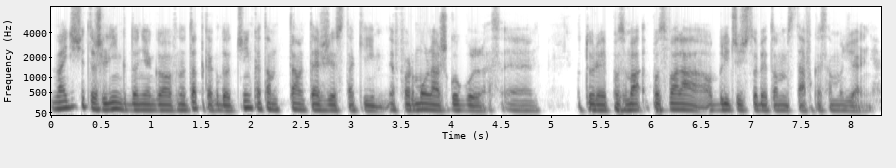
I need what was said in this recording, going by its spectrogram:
Znajdziecie też link do niego w notatkach do odcinka. Tam, tam też jest taki formularz Google, który pozwa, pozwala obliczyć sobie tą stawkę samodzielnie.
